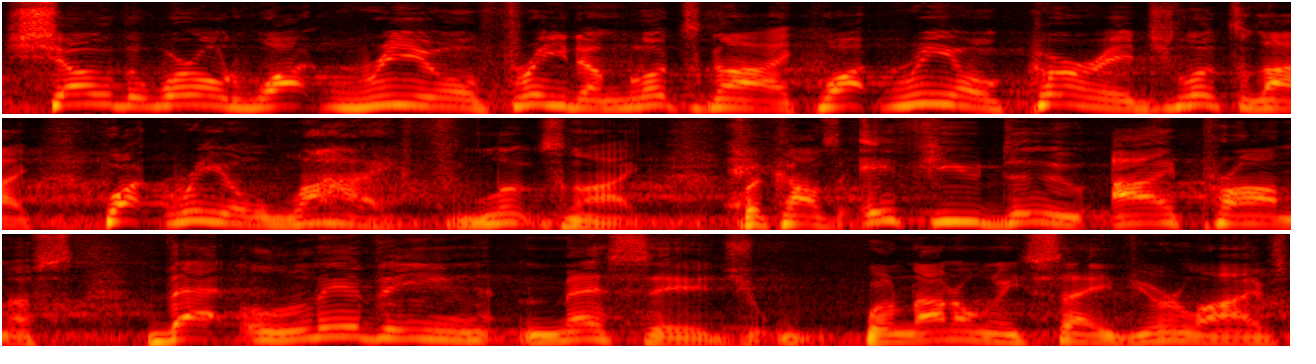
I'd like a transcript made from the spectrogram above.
show the world what real freedom looks like, what real courage looks like, what real life looks like. Because if you do, I promise that living message will not only save your lives,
